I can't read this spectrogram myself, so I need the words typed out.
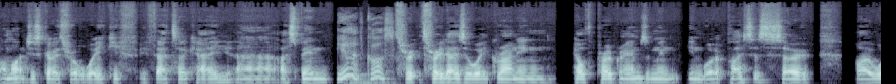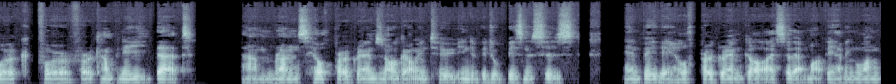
I might just go through a week if if that's okay. Uh, I spend yeah, of course, three three days a week running health programs I mean, in workplaces. So I work for, for a company that um, runs health programs, and I'll go into individual businesses and be their health program guy. So that might be having one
